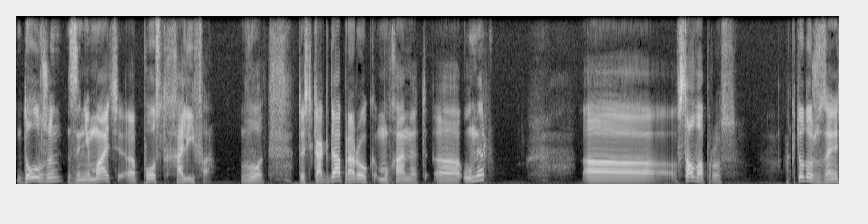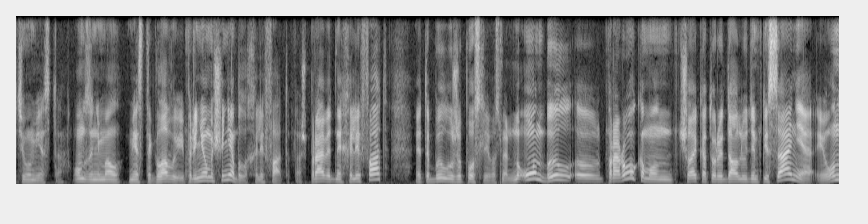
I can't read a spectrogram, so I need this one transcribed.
должен занимать а, пост халифа. Вот. То есть, когда пророк Мухаммед умер, встал вопрос – а кто должен занять его место? Он занимал место главы, и при нем еще не было халифата, потому что праведный халифат это был уже после его смерти. Но он был э, пророком, он человек, который дал людям писание, и он,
